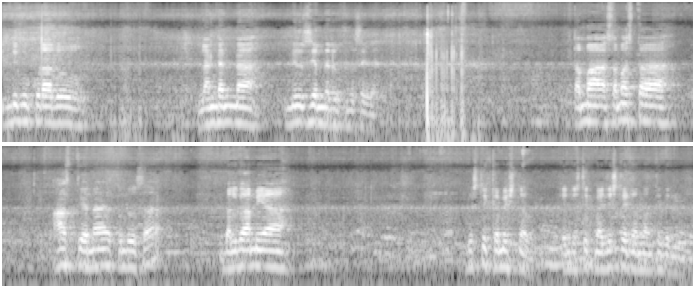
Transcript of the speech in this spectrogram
ಇಂದಿಗೂ ಕೂಡ ಅದು ಲಂಡನ್ನ ಮ್ಯೂಸಿಯಂನಲ್ಲಿ ಇದೆ ತಮ್ಮ ಸಮಸ್ತ ಆಸ್ತಿಯನ್ನು ಕುಂದು ಸಹ ಬೆಲ್ಗಾಮಿಯ ಡಿಸ್ಟ್ರಿಕ್ಟ್ ಕಮಿಷನರ್ ಡಿಸ್ಟ್ರಿಕ್ಟ್ ಮ್ಯಾಜಿಸ್ಟ್ರೇಟ್ ಅನ್ನು ಅಂತಿದ್ದೀರಿ ನೀವು.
